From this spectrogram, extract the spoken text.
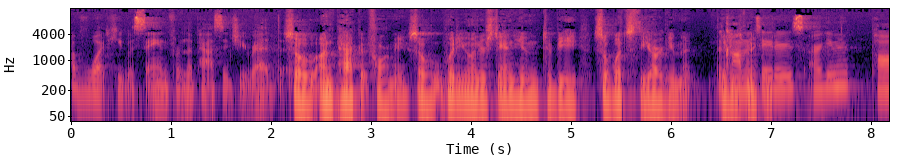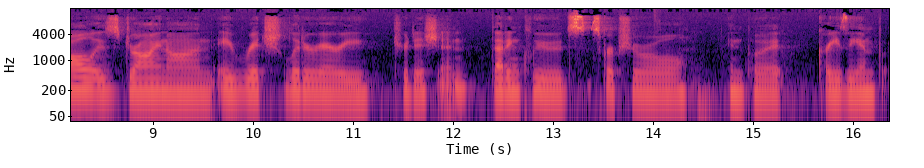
of what he was saying from the passage you read. that- So unpack it for me. So what do you understand him to be? So what's the argument? The that he's making? commentator's argument. Paul is drawing on a rich literary tradition that includes scriptural input, crazy input,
